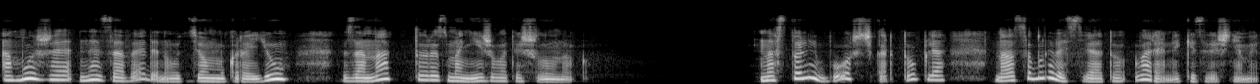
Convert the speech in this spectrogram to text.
а може, не заведено у цьому краю занадто розманіжувати шлунок. На столі борщ, картопля, на особливе свято вареники з вишнями.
